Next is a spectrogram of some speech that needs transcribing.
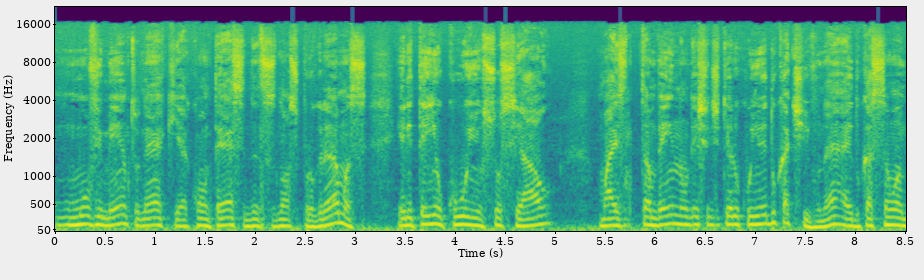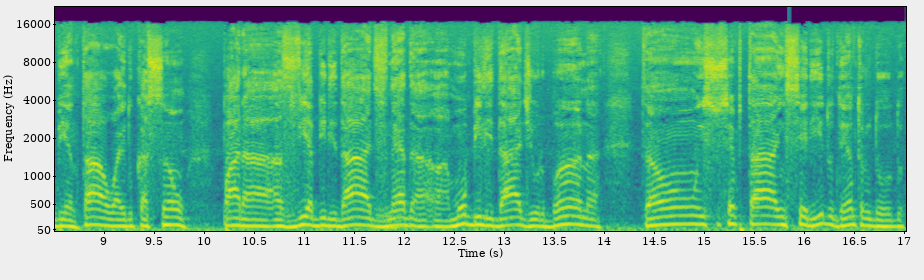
movimento, né, que acontece nesses nossos programas, ele tem o cunho social, mas também não deixa de ter o cunho educativo, né? A educação ambiental, a educação para as viabilidades, né, da mobilidade urbana. Então, isso sempre está inserido dentro do, do,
